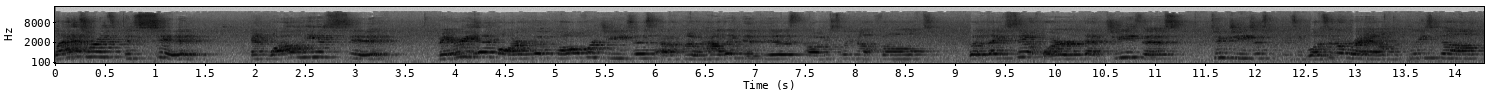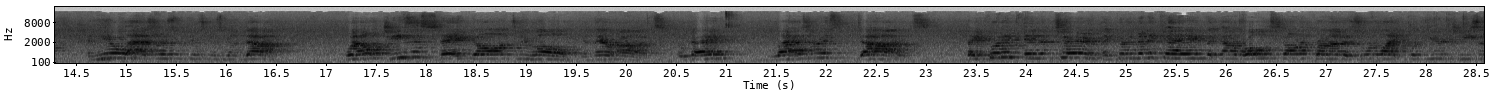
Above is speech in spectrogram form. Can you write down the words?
Lazarus is sick, and while he is sick, Mary and Martha call for Jesus. I don't know how they did this, obviously not phones, but they sent word that Jesus, to Jesus, because he wasn't around please come and heal Lazarus because he was going to die. Well, Jesus stayed gone too long in their eyes, okay? Lazarus dies. They put him in a tomb. They put him in a cave. They kind of rolled a stone in front of it, sort of like what here Jesus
